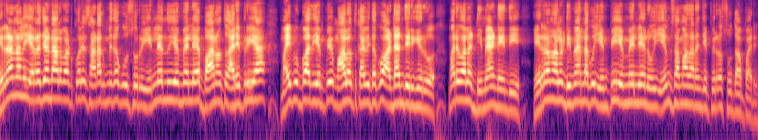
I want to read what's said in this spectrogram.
ఎర్రన్నలు ఎర్రజెండాలు పట్టుకొని సడక్ మీద కూర్చుర్రు ఇల్లెందు ఎమ్మెల్యే బానోత్ హరిప్రియ మహబూబాద్ ఎంపీ మాలోత్ కవితకు అడ్డం తిరిగిర్రు. మరి వాళ్ళ డిమాండ్ ఏంది? ఎర్రన్నల డిమాండ్లకు ఎంపీ ఎమ్మెల్యేలు ఏం సమాధానం చెప్పిర్రో చూద్దాం పరి.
